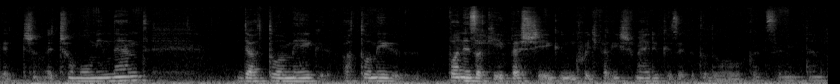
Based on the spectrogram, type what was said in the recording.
egy, csomó mindent, de attól még, attól még van ez a képességünk, hogy felismerjük ezeket a dolgokat szerintem.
